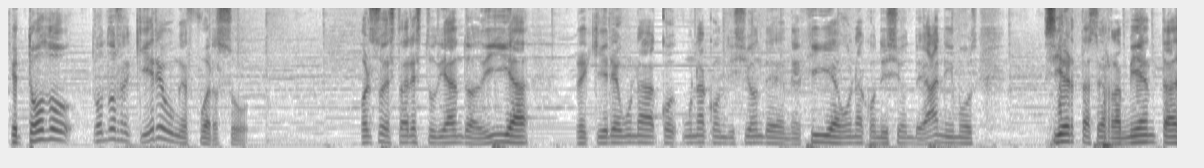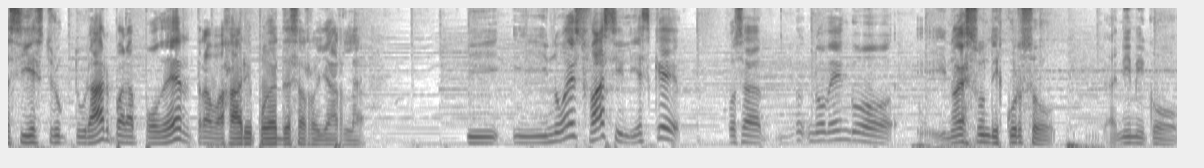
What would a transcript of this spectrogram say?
que todo, todo requiere un esfuerzo. Esfuerzo de estar estudiando a día, requiere una, una condición de energía, una condición de ánimos, ciertas herramientas y estructurar para poder trabajar y poder desarrollarla. Y, y no es fácil, y es que, o sea, no, vengo, y no es un discurso anímico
